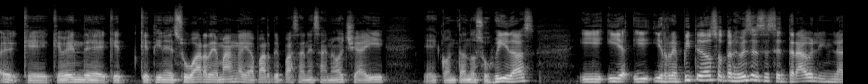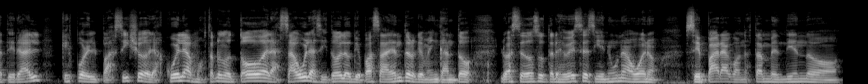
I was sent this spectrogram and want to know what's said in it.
eh, que- que vende, que, que tiene su bar de manga y aparte pasan esa noche ahí eh, contando sus vidas. Y, y- y- repite dos o tres veces ese traveling lateral que es por el pasillo de la escuela mostrando todas las aulas y todo lo que pasa adentro que me encantó. Lo hace dos o tres veces y en una, bueno, se para cuando están vendiendo,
